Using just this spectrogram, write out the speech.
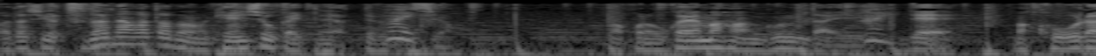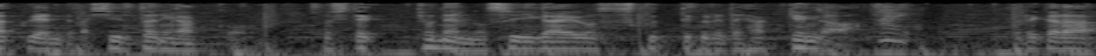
私が津田長忠の検証会っていうのをやってるんですよ、まあ、この岡山藩軍大でまあ、後楽園とか静谷学校そして去年の水害を救ってくれた百軒川はいそれから、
